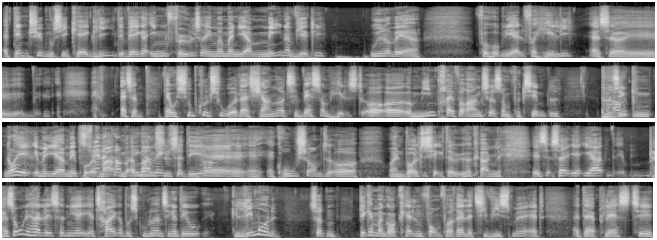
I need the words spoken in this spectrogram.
at den type musik kan jeg ikke lide. Det vækker ingen følelser i mig, men jeg mener virkelig, uden at være forhåbentlig alt for heldig. Altså, øh, altså, der er jo subkulturer, der er genre til hvad som helst, og, og, og mine præferencer, som for eksempel... Musik, Nå, ja, jamen, jeg er med på, at ma- mange synes, at det er, er, er grusomt, og, og en voldtægt af øregangene. Så, så jeg, jeg, personligt har det lidt sådan, jeg, jeg trækker på skulderen og tænker, det er jo glimrende. Sådan, det kan man godt kalde en form for relativisme, at, at der er plads til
